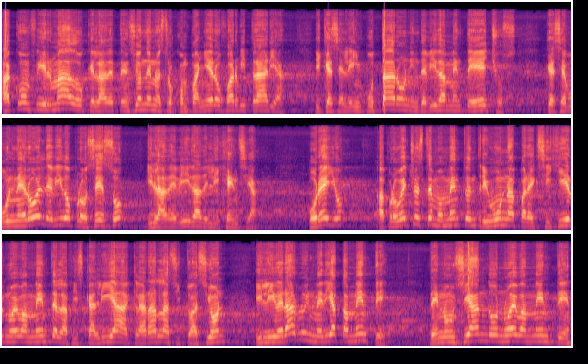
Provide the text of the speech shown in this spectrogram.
ha confirmado que la detención de nuestro compañero fue arbitraria y que se le imputaron indebidamente hechos, que se vulneró el debido proceso y la debida diligencia. Por ello, aprovecho este momento en tribuna para exigir nuevamente a la Fiscalía aclarar la situación y liberarlo inmediatamente denunciando nuevamente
